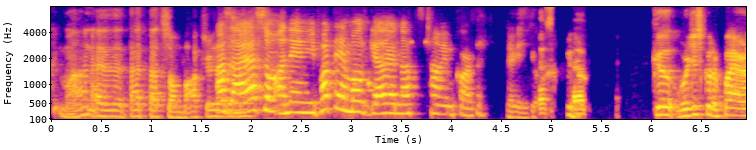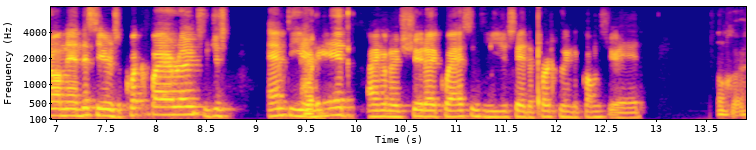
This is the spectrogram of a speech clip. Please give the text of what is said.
Good man. Uh, that that's some boxer. As isn't I it? and then you put them all together, and that's Tommy McCarthy. There you go. That's, that, Cool. We're just going to fire on then. This here is a quick fire round. So just empty your head. I'm going to shoot out questions and you just say the first thing that comes to your head. okay.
